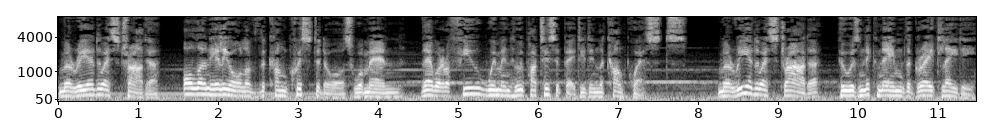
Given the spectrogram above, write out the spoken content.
Maria de Estrada. Although nearly all of the conquistadors were men, there were a few women who participated in the conquests. Maria de Estrada, who was nicknamed the Great Lady,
